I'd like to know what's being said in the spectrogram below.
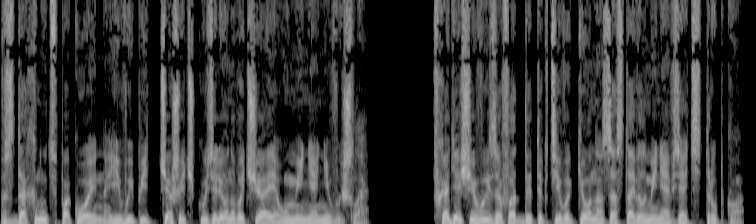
вздохнуть спокойно и выпить чашечку зеленого чая у меня не вышло. Входящий вызов от детектива Кёна заставил меня взять трубку.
